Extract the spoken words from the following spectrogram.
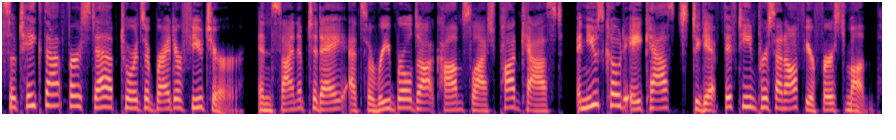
So take that first step towards a brighter future and sign up today at cerebral.com slash podcast and use code ACAST to get 15% off your first month.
